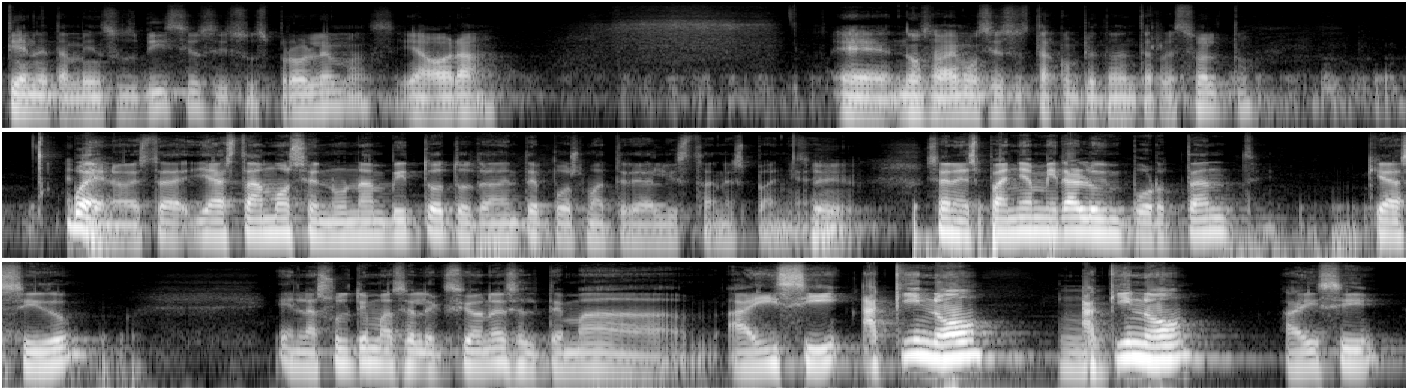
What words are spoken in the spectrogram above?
tiene también sus vicios y sus problemas y ahora eh, no sabemos si eso está completamente resuelto. Bueno, está, ya estamos en un ámbito totalmente postmaterialista en España. ¿eh? O sea, en España mira lo importante que ha sido en las últimas elecciones el tema, ahí sí, aquí no, mm. aquí no, ahí sí,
